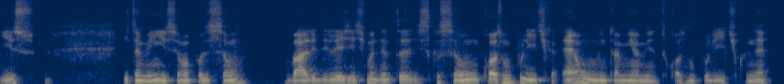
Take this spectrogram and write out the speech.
isso. E também isso é uma posição válida e legítima dentro da discussão cosmopolítica. É um encaminhamento cosmopolítico, né?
